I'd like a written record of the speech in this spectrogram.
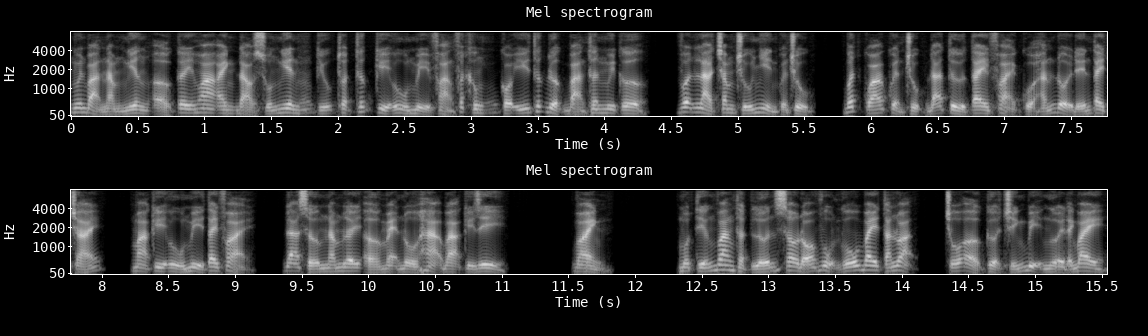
nguyên bản nằm nghiêng ở cây hoa anh đào xuống nghiên cứu thuật thức kỳ u mỹ phảng phất không có ý thức được bản thân nguy cơ, vẫn là chăm chú nhìn quyển trục, bất quá quyển trục đã từ tay phải của hắn đổi đến tay trái, mà kỳ u mỹ tay phải đã sớm nắm lấy ở mẹ nổ hạ bạ kỳ gì. Và ảnh một tiếng vang thật lớn sau đó vụn gỗ bay tán loạn, chỗ ở cửa chính bị người đánh bay,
